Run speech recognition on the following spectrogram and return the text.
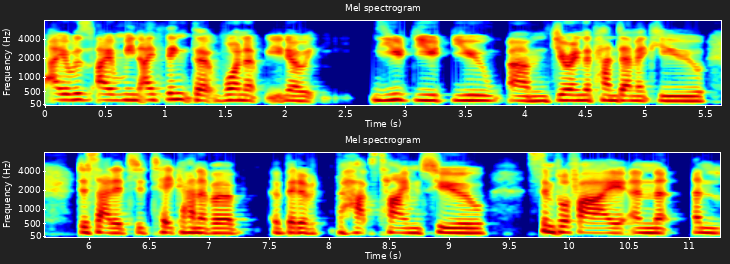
I was, I mean, I think that one of you know you you you um during the pandemic you decided to take kind of a a bit of perhaps time to simplify and and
